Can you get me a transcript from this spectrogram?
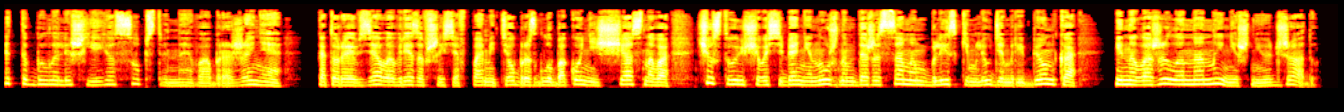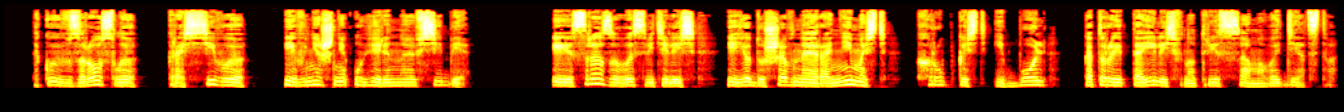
это было лишь ее собственное воображение, которое взяло врезавшийся в память образ глубоко несчастного, чувствующего себя ненужным даже самым близким людям ребенка и наложила на нынешнюю Джаду, такую взрослую, красивую и внешне уверенную в себе. И сразу высветились ее душевная ранимость, хрупкость и боль, которые таились внутри с самого детства.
